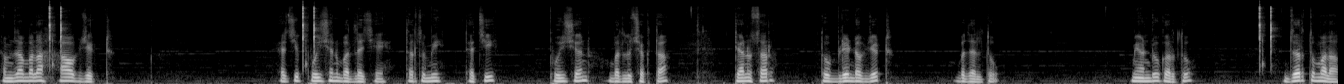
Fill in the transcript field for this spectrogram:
समजा मला हा ऑब्जेक्ट याची पोझिशन बदलायची आहे तर तुम्ही त्याची पोझिशन बदलू शकता. त्यानुसार तो ब्लेंड ऑब्जेक्ट बदलतो. मी अंडू करतो. जर तुम्हाला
